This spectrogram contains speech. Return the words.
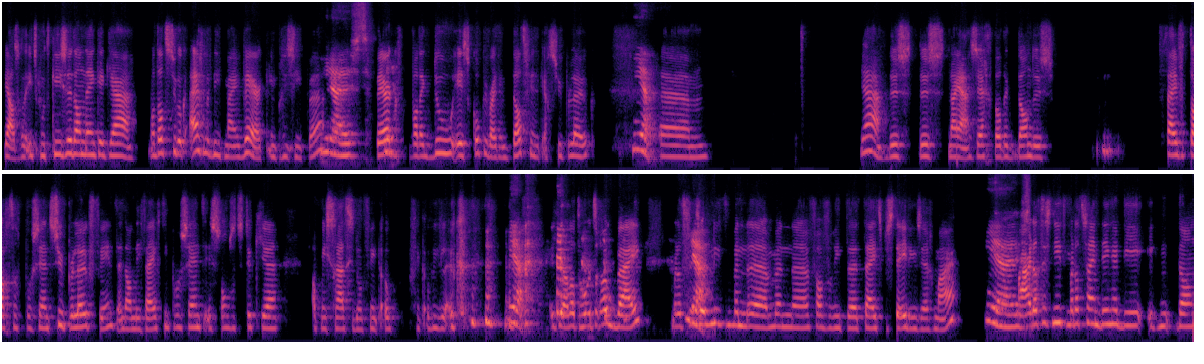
ja, als ik dan iets moet kiezen, dan denk ik ja. Want dat is natuurlijk ook eigenlijk niet mijn werk in principe. juist. Het werk wat ik doe is copywriting. Dat vind ik echt superleuk. Ja, Ehm, ja, dus, dus nou ja, zeg dat ik dan dus 85% superleuk vind. En dan die 15% is soms het stukje administratie doen, vind ik ook, vind ik ook niet leuk. ja, Weet je wel, dat hoort er ook bij. Maar dat vind ik Ja. ook niet mijn, eh, mijn eh, favoriete tijdsbesteding, zeg maar. juist. Maar dat is niet, maar dat zijn dingen die ik dan,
